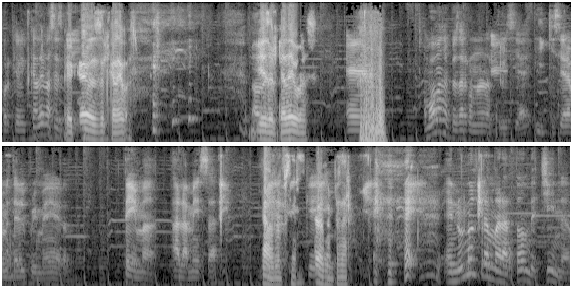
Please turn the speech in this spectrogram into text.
Porque el Cadevas es El gay. Cadebas es el Cadebas. A Y es el Cadebas. eh, vamos a empezar con una noticia y quisiera meter el primer tema a la mesa. Ya vamos a es empezar. que- a empezar. en un ultramaratón de China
